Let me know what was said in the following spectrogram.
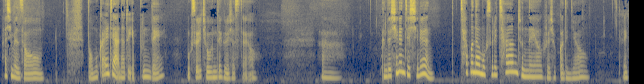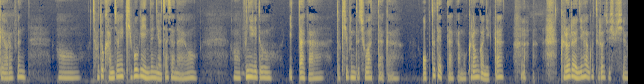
하시면서 너무 깔지 않아도 예쁜데 목소리 좋은데 그러셨어요. 아, 근데 신은지 씨는 차분한 목소리 참 좋네요. 그러셨거든요. 그러니까 여러분, 어, 저도 감정에 기복이 있는 여자잖아요. 어, 분위기도 있다가, 또 기분도 좋았다가, 업도 됐다가, 뭐 그런 거니까, 그러려니 하고 들어주십시오.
